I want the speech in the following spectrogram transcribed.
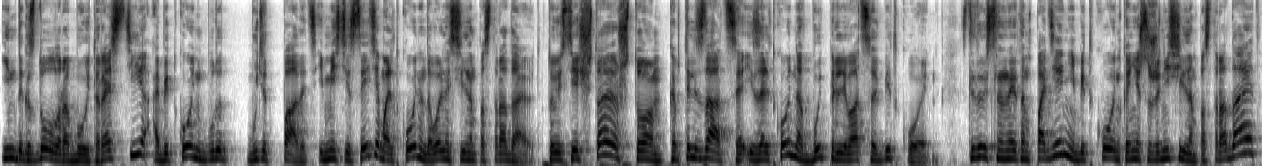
индекс доллара будет расти, а биткоин будет, будет падать. И вместе с этим альткоины довольно сильно пострадают. То есть я считаю, что капитализация из альткоинов будет переливаться в биткоин. Следовательно, на этом падении биткоин, конечно же, не сильно пострадает,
